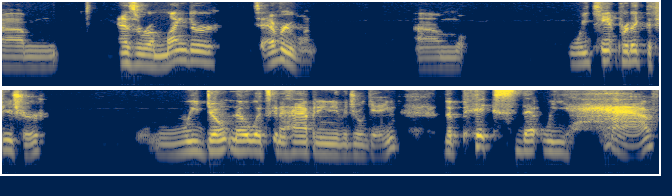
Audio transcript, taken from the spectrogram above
um, as a reminder to everyone, um, we can't predict the future. We don't know what's going to happen in individual game. The picks that we have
